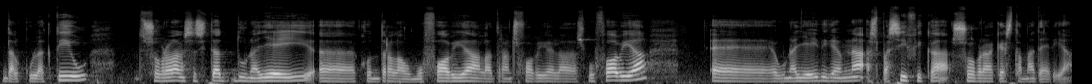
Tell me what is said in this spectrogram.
del col·lectiu sobre la necessitat d'una llei eh, contra la homofòbia, la transfòbia i la lesbofòbia, eh, una llei, diguem-ne, específica sobre aquesta matèria.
